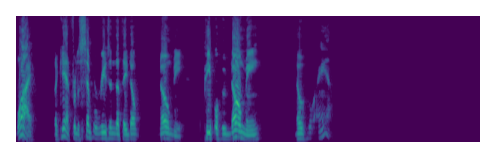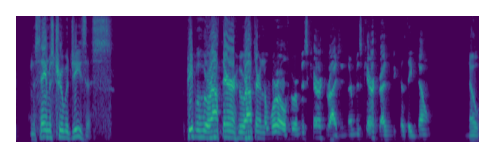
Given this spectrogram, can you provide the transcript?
Why? Again, for the simple reason that they don't know me. The people who know me know who I am. And the same is true with Jesus. The people who are out there who are out there in the world who are mischaracterizing they're mischaracterizing because they don't know him.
